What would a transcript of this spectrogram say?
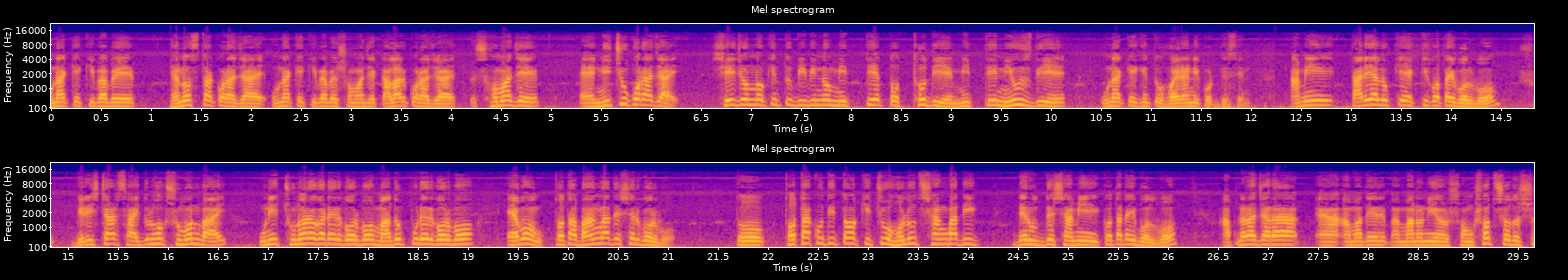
ওনাকে কীভাবে হেনস্থা করা যায় ওনাকে কীভাবে সমাজে কালার করা যায়, সমাজে নিচু করা যায়, সেই জন্য কিন্তু বিভিন্ন মিথ্যে তথ্য দিয়ে, মিথ্যে নিউজ দিয়ে ওনাকে কিন্তু হয়রানি করতেছেন। আমি তারই আলোকে একটি কথাই বলব। ব্যারিস্টার সাইদুল হক সুমন ভাই, উনি চুনারগড়ের গর্ব, মাধবপুরের গর্ব এবং তথা বাংলাদেশের গর্ব। তো তথাকথিত কিছু হলুদ সাংবাদিকদের উদ্দেশ্যে আমি এই কথাটাই বলব। আপনারা যারা আমাদের মাননীয় সংসদ সদস্য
